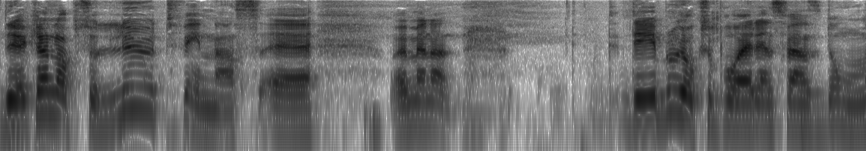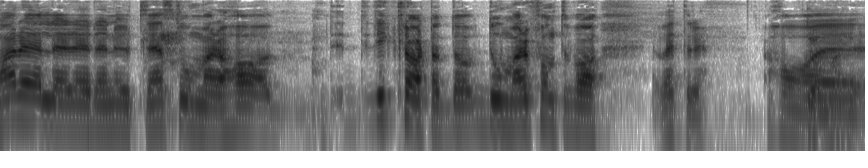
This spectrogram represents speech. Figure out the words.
det kan absolut finnas. Eh, jag menar, det beror ju också på, är det en svensk domare eller är det en utländsk domare? Ha, det är klart att domare får inte vara, vad heter det? Ha, eh,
